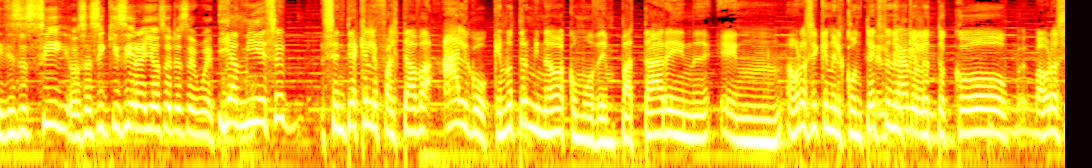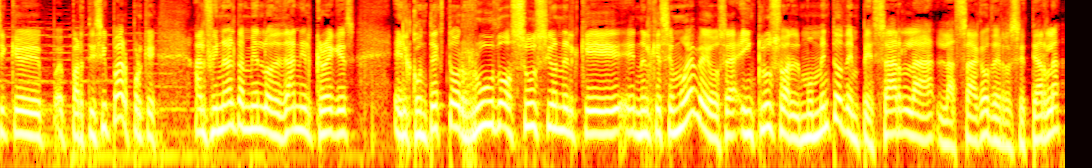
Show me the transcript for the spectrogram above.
Y dices, sí, o sea, sí quisiera yo ser ese güey. Y a mí ese sentía que le faltaba algo, que no terminaba como de empatar en, en ahora sí que en el contexto En en el que le tocó ahora sí que eh, participar, porque al final también lo de Daniel Craig es el contexto rudo, sucio en el que, en el que se mueve, o sea, incluso al momento de empezar la, la saga o de resetearla,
